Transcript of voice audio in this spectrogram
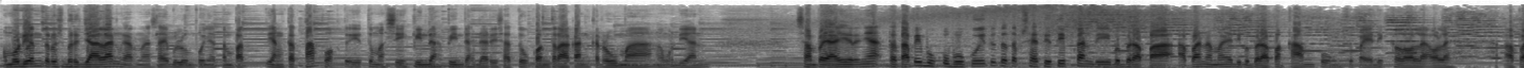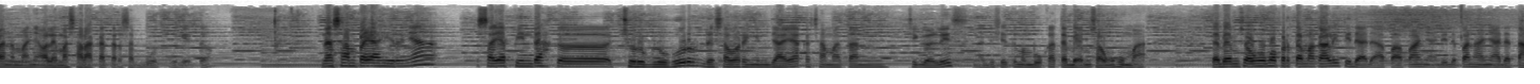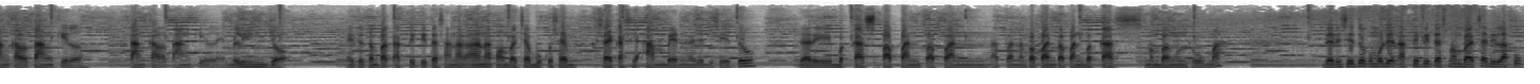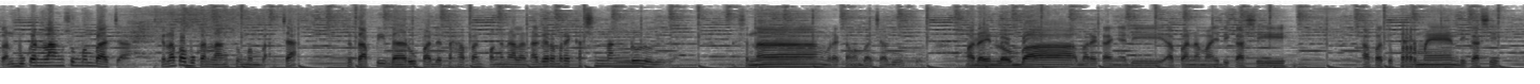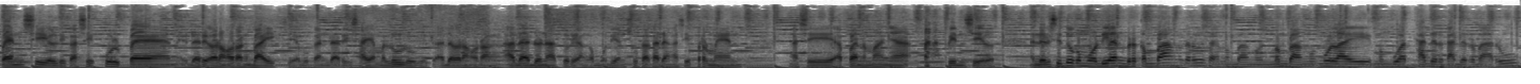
Kemudian terus berjalan karena saya belum punya tempat yang tetap waktu itu masih pindah-pindah dari satu kontrakan ke rumah kemudian sampai akhirnya tetapi buku-buku itu tetap saya titipkan di beberapa apa namanya di beberapa kampung supaya dikelola oleh apa namanya oleh masyarakat tersebut begitu. Nah sampai akhirnya saya pindah ke Curug Luhur Desa Waringin Jaya Kecamatan Cigelis nah di situ membuka TBM Saung TBM Songhuma pertama kali tidak ada apa-apanya. Di depan hanya ada tangkal tangkil, tangkal tangkil ya, melinjo. Itu tempat aktivitas anak-anak membaca buku. Saya saya kasih amben aja di situ dari bekas papan-papan apa papan-papan bekas membangun rumah. Dari situ kemudian aktivitas membaca dilakukan bukan langsung membaca. Kenapa bukan langsung membaca? Tetapi baru pada tahapan pengenalan agar mereka senang dulu gitu. Senang mereka membaca buku. Ngadain lomba mereka di apa namanya dikasih apa tuh permen dikasih pensil dikasih pulpen. Ya, dari orang-orang baik ya bukan dari saya melulu gitu. Ada orang-orang ada donatur yang kemudian suka kadang ngasih permen ngasih apa namanya pensil. Dan dari situ kemudian berkembang terus saya membangun membangun mulai membuat kader-kader baru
